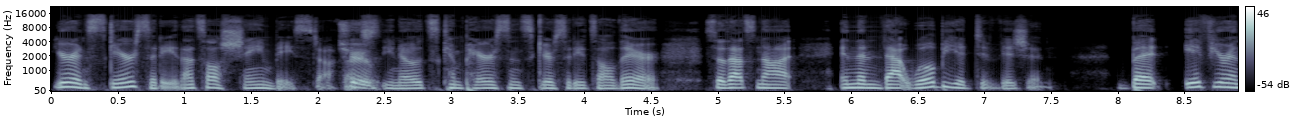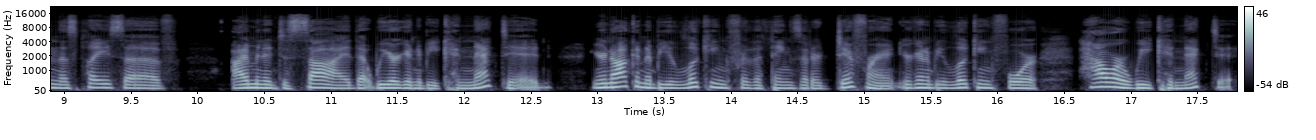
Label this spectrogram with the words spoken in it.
you're in scarcity. That's all shame based stuff. That's, True. you know, it's comparison, scarcity, it's all there. So that's not, and then that will be a division. But if you're in this place of, I'm going to decide that we are going to be connected, you're not going to be looking for the things that are different. You're going to be looking for how are we connected?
